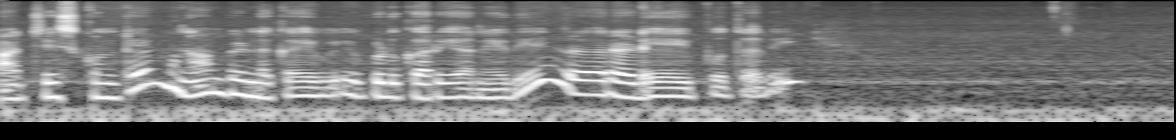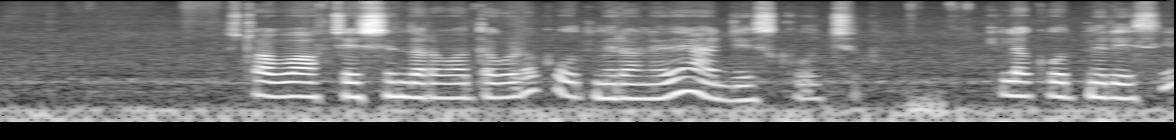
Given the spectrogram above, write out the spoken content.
యాడ్ చేసుకుంటే మన బెండకాయ ఇప్పుడు కర్రీ అనేది రెడీ అయిపోతుంది. స్టవ్ ఆఫ్ చేసిన తర్వాత కూడా కొత్తిమీర అనేది యాడ్ చేసుకోవచ్చు. ఇలా కొత్తిమీర వేసి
